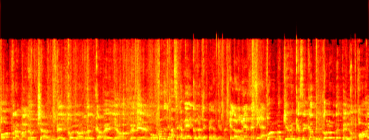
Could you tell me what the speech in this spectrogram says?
Otra maruchan del color del cabello de Diego. ¿Cuándo te vas a cambiar el color de pelo, mi hermano? Que los rulers decidan. ¿Cuándo quieren que se cambie el color de pelo? ¿Hoy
